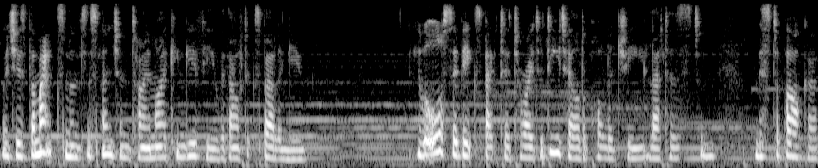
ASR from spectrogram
which is the maximum suspension time I can give you without expelling you. You will also be expected to write a detailed apology letters to Mr. Parker.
